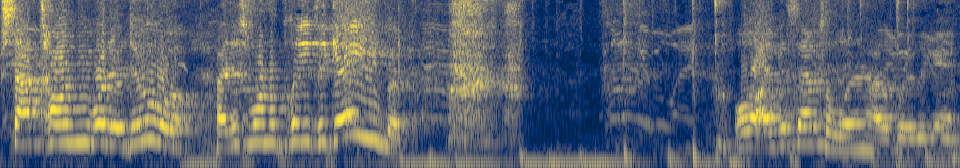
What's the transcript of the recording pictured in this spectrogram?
Stop telling me what to do. I just want to play the game. Well, I guess I have to learn how to play the game.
